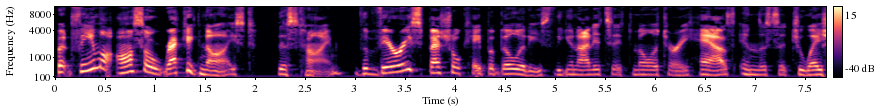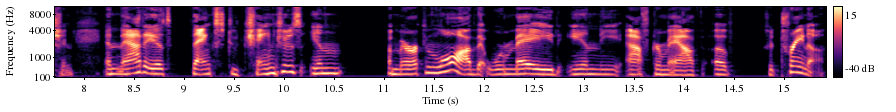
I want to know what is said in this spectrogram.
But FEMA also recognized this time the very special capabilities the United States military has in this situation. And that is thanks to changes in American law that were made in the aftermath of Katrina,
